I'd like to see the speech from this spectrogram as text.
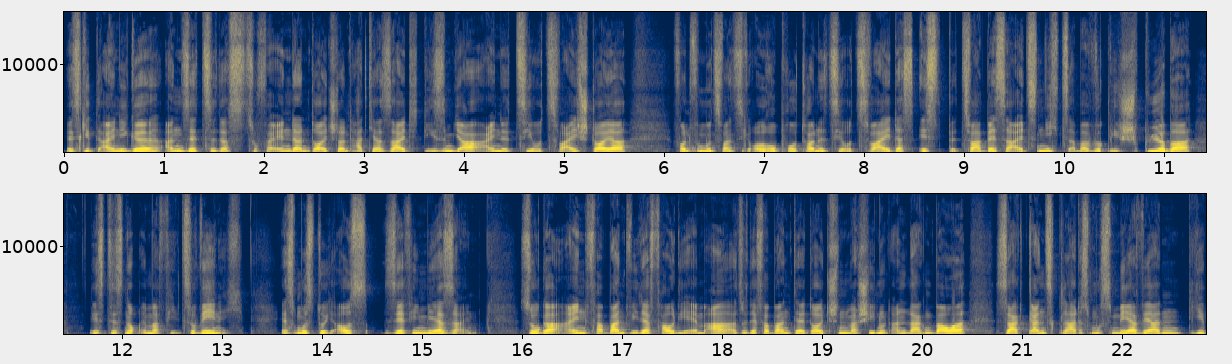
Es gibt einige Ansätze, das zu verändern. Deutschland hat ja seit diesem Jahr eine CO2-Steuer von 25 Euro pro Tonne CO2. Das ist zwar besser als nichts, aber wirklich spürbar ist es noch immer viel zu wenig. Es muss durchaus sehr viel mehr sein. Sogar ein Verband wie der VDMA, also der Verband der deutschen Maschinen- und Anlagenbauer, sagt ganz klar, das muss mehr werden. Die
